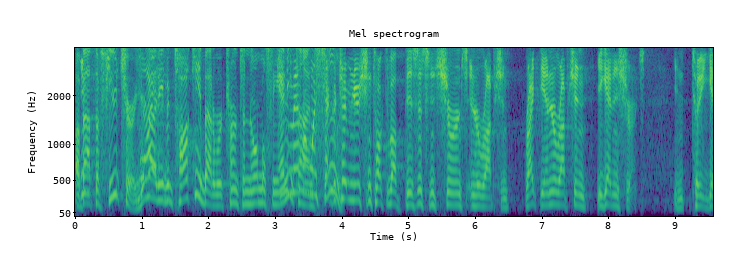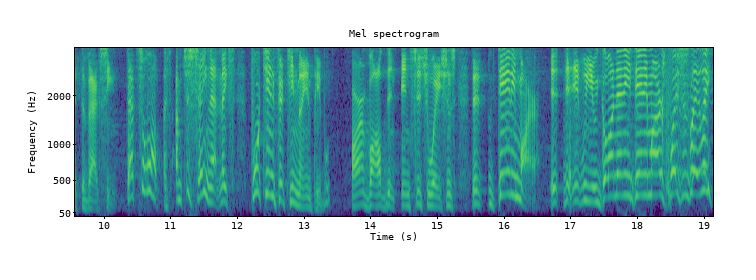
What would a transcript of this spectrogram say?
about you, the future. You're why? not even talking about a return to normalcy you anytime remember when soon. Secretary Mnuchin talked about business insurance interruption, right? The interruption, you get insurance until you get the vaccine. That's all. I'm just saying that makes 14 to 15 million people are involved in, in situations that Danny Meyer. It, it, you going to any Danny Meyer's places lately?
